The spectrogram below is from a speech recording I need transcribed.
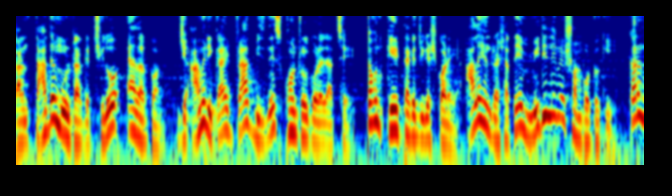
কারণ তাদের মূল টার্গেট ছিল অ্যালারকন যে আমেরিকায় ড্রাগ বিজনেস কন্ট্রোল করে যাচ্ছে। তখন কেট তাকে জিজ্ঞেস করে, আলেহেন্দ্রার সাথে মিডিল লিভের সম্পর্ক কি? কারণ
